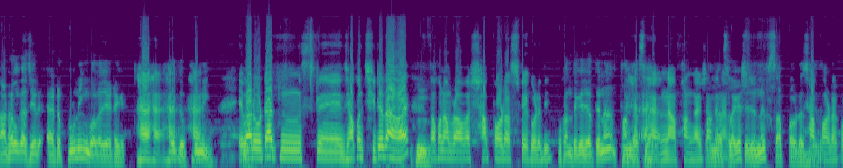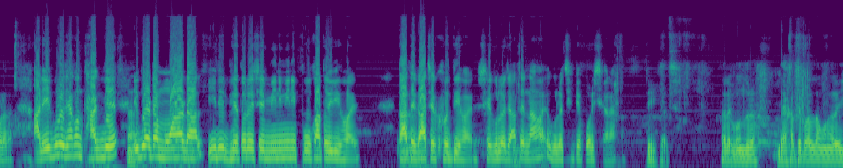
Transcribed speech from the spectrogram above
কাঁঠাল গাছের একটা প্রুনিং বলা যায় এটাকে। হ্যাঁ হ্যাঁ হ্যাঁ তো? হ্যাঁ। প্রুনিং এবার ওটা যখন ছিটে দেওয়া হয় তখন আমরা আবার সাপ পাউডার স্প্রে করে দিই। ওখান থেকে যাতে না ফাঙ্গাস হ্যাঁ না ফাঙ্গাস ফাঙ্গাস লাগে সেজন্য সাপ পাউডার সাপ পাউডার করে দেয়। আর এগুলো যখন থাকবে হ্যাঁ। এগুলো একটা মরা ডাল এর ভেতরে সে মিনি মিনি পোকা তৈরি হয় তাতে। গাছের ক্ষতি হয় সেগুলো যাতে না হয় ওগুলো ছিটে পরিষ্কার রাখা ঠিক আছে। তাহলে বন্ধুরা দেখাতে পারলাম ওনার এই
